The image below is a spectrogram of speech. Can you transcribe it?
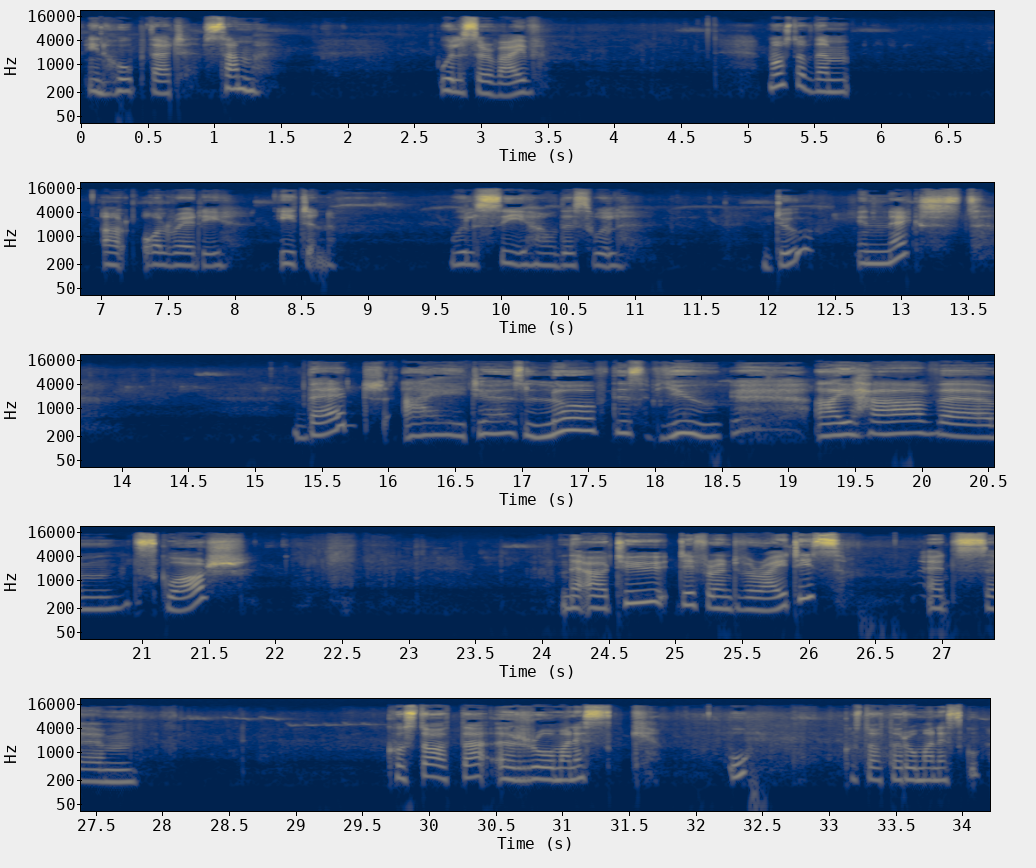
in hope that some will survive. Most of them are already eaten. We'll see how this will do. In next bed, I just love this view. I have um, squash. There are two different varieties. It's um, Costata romanesque. Oh, Costata romanesco.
